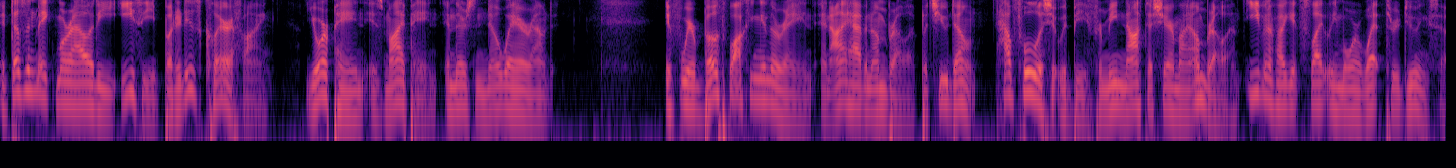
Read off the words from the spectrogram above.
It doesn't make morality easy, but it is clarifying. Your pain is my pain, and there's no way around it. If we're both walking in the rain and I have an umbrella, but you don't, how foolish it would be for me not to share my umbrella, even if I get slightly more wet through doing so.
